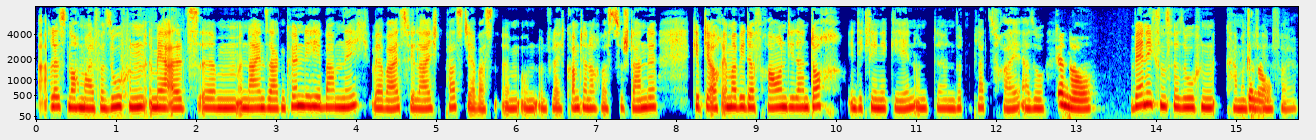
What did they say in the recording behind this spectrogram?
alles nochmal versuchen. Mehr als ähm, Nein sagen können die Hebammen nicht. Wer weiß, vielleicht passt ja was ähm, und, und vielleicht kommt ja noch was zustande. Gibt ja auch immer wieder Frauen, die dann doch in die Klinik gehen und dann wird ein Platz frei. Also genau. wenigstens versuchen kann man genau. auf jeden Fall.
